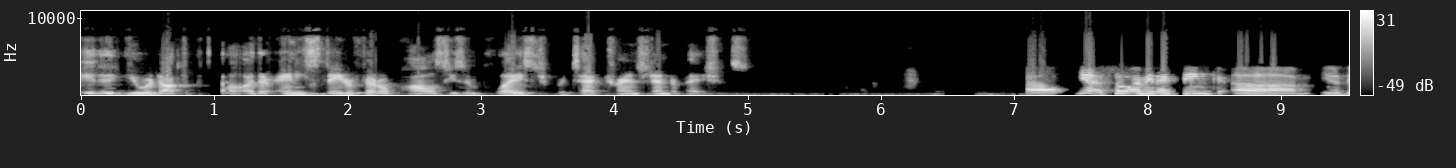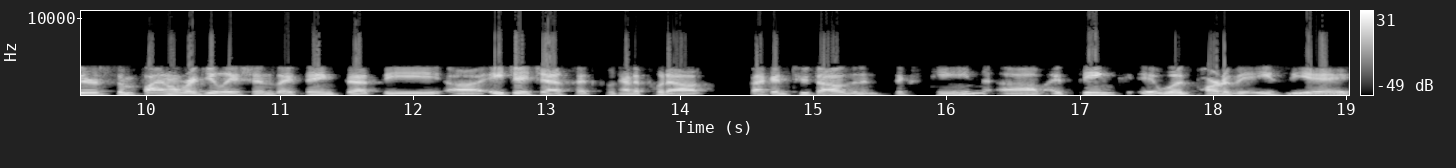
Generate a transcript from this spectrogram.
you or Dr. Patel? Are there any state or federal policies in place to protect transgender patients? Uh, yeah, so I mean, I think um, you know there's some final regulations. I think that the uh, HHS had kind of put out back in 2016. Um, I think it was part of the ACA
